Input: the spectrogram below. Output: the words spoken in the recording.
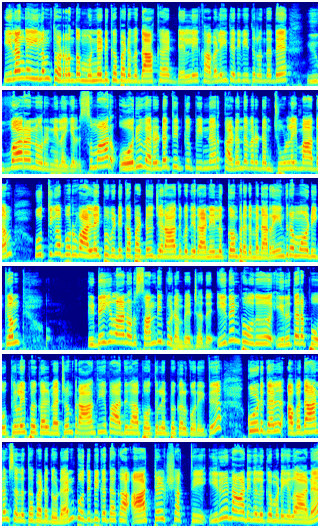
இலங்கையிலும் தொடர்ந்து முன்னெடுக்கப்படுவதாக டெல்லி கவலை தெரிவித்திருந்தது. இவ்வாறான ஒரு நிலையில் சுமார் ஒரு வருடத்திற்கு பின்னர் கடந்த வருடம் ஜூலை மாதம் உத்திகபூர்வ அழைப்பு விடுக்கப்பட்டு ஜனாதிபதி ரணிலுக்கும் பிரதமர் நரேந்திர மோடிக்கும் இடையிலான ஒரு சந்திப்பு இடம்பெற்றது. இதன்போது இருதரப்பு ஒத்துழைப்புகள் மற்றும் பிராந்திய பாதுகாப்பு ஒத்துழைப்புகள் குறித்து கூடுதல் அவதானம் செலுத்தப்பட்டதுடன் புதுப்பிக்கத்தக்க ஆற்றல் சக்தி இரு நாடுகளுக்கும் இடையிலான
